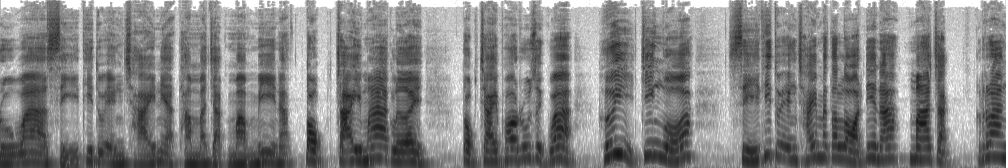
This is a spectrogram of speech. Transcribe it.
รู้ว่าสีที่ตัวเองใช้เนี่ยทำมาจากมัมมี่นะตกใจมากเลย ตกใจเพราะรู้สึกว่าเฮ้ยจริงเหรอสีที่ตัวเองใช้มาตลอดเนี่ยนะ มาจากร่าง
